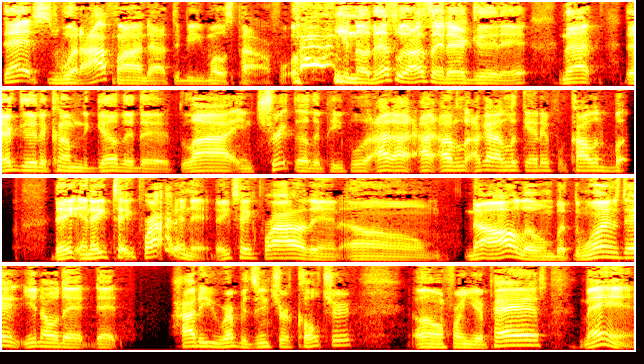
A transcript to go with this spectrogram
That's what I find out to be most powerful. you know, that's what I say they're good at. Not they're good at coming together to lie and trick other people. I I I, I gotta look at it for college, but they and they take pride in it. They take pride in um not all of them, but the ones that you know that that how do you represent your culture um from your past? Man,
